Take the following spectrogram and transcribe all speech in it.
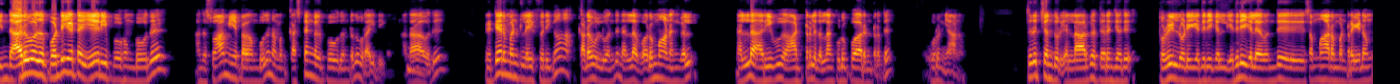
இந்த அறுபது படிக்கட்டை ஏறி போகும்போது அந்த சுவாமியை பார்க்கும்போது நமக்கு கஷ்டங்கள் போகுதுன்றது ஒரு ஐதீகம். அதாவது ரிட்டையர்மெண்ட் லைஃப் வரைக்கும் கடவுள் வந்து நல்ல வருமானங்கள் நல்ல அறிவு ஆற்றல் இதெல்லாம் கொடுப்பாருன்றது ஒரு ஞானம். திருச்செந்தூர் எல்லாருக்கும் தெரிஞ்சது. தொழிலுடைய எதிரிகள் எதிரிகளை வந்து சம்ஹாரம் பண்ற இடம்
